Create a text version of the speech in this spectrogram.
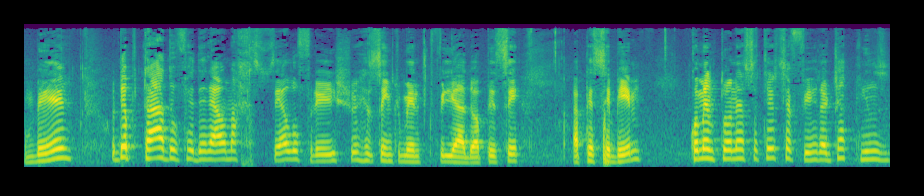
Bem, o deputado federal Marcelo Freixo, recentemente filiado ao PC, a PCB, comentou nesta terça-feira, dia 15,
